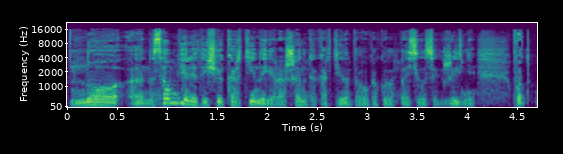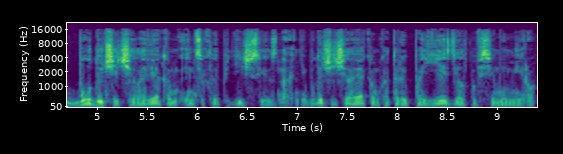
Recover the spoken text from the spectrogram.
Но э, на самом деле это еще и картина Ярошенко, картина того, как он относился к жизни. Вот будучи человеком энциклопедических знаний, будучи человеком, который поездил по всему миру,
